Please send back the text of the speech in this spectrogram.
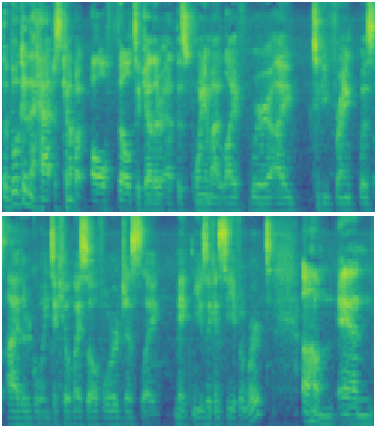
the book and the hat just kind of all fell together at this point in my life where I to be frank was either going to kill myself or just like make music and see if it worked. Um and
